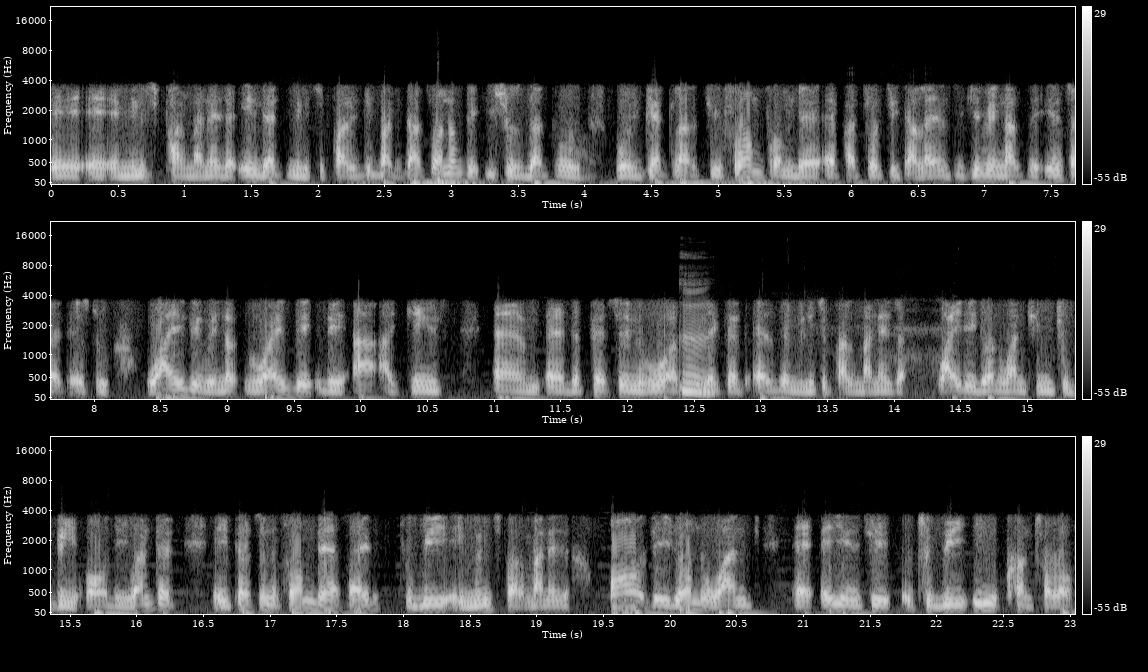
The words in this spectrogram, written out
a, a, a municipal manager in that municipality but that's one of the issues that will will get clarity from from the uh, patriotic alliance giving us the insight as to why they were not why they they are against uh, um, uh, the person who was mm. elected as the municipal manager why they don't want him to be or they wanted a person from their side to be a municipal manager or they don't want uh, ANC to be in control of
